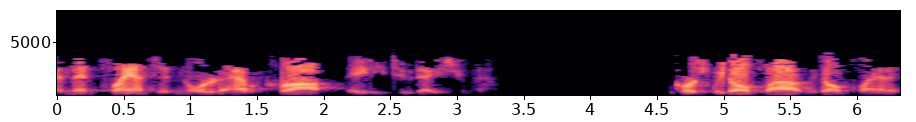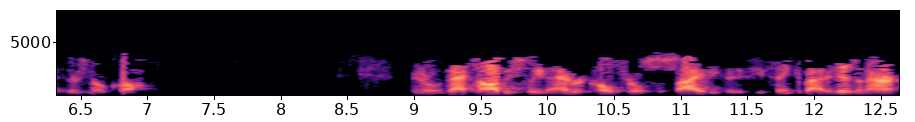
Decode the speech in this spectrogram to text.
and then planted in order to have a crop 82 days from now. Of course, we don't plow it, we don't plant it, there's no crop. You know, that's obviously an agricultural society, but if you think about it, isn't our,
